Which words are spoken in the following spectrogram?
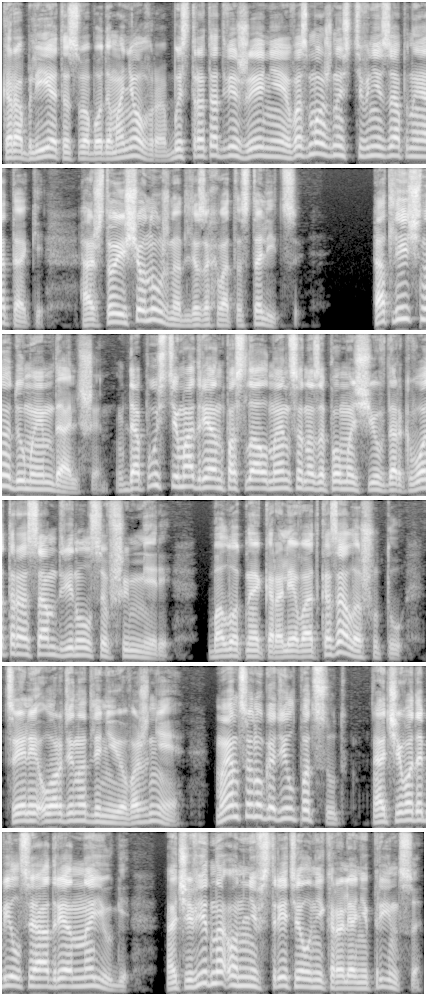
Корабли — это свобода маневра, быстрота движения, возможность внезапной атаки. А что еще нужно для захвата столицы? Отлично, думаем дальше. Допустим, Адриан послал Мэнсона за помощью в Дарквотер, а сам двинулся в Шиммери. Болотная королева отказала Шуту. Цели Ордена для нее важнее. Мэнсон угодил под суд. А чего добился Адриан на юге? Очевидно, он не встретил ни короля, ни принца.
